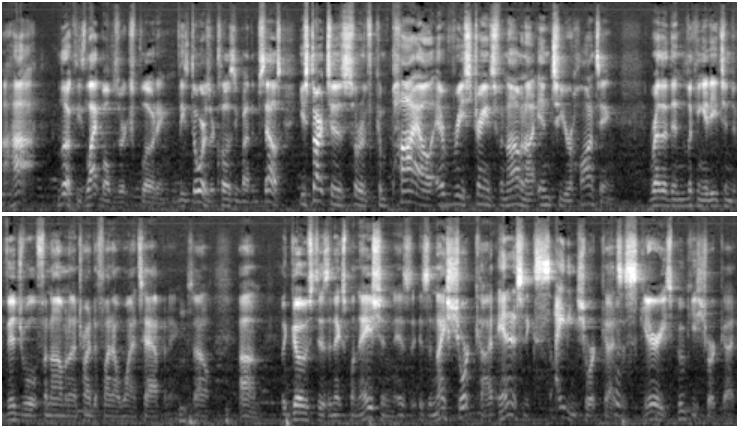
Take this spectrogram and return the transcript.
aha, look, these light bulbs are exploding, these doors are closing by themselves. You start to sort of compile every strange phenomena into your haunting rather than looking at each individual phenomena and trying to find out why it's happening. Mm-hmm. So, um, the ghost as an explanation is, is a nice shortcut, and it's an exciting shortcut. It's a scary, spooky shortcut.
